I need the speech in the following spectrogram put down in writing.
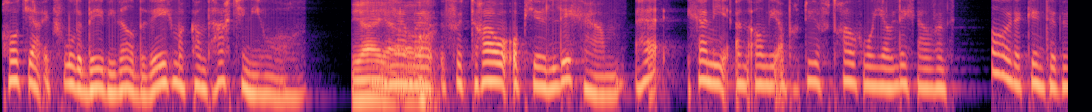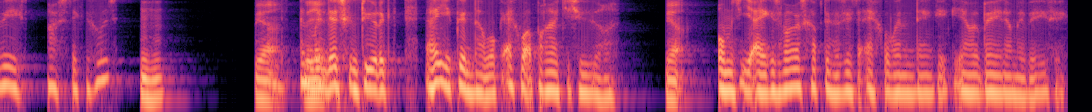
god ja, ik voel de baby wel bewegen, maar ik kan het hartje niet horen. Ja, ja. oh. maar vertrouw op je lichaam. Hè? Ga niet aan al die apparatuur, vertrouw gewoon jouw lichaam van, oh, dat kind dat beweegt hartstikke goed. Mhm. Ja. En maar dit is natuurlijk, hè, je kunt nou ook echt wel apparaatjes huren. ja. Om je eigen zwangerschap te gaan zitten echo. En dan denk ik, ja, waar ben je daarmee bezig?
